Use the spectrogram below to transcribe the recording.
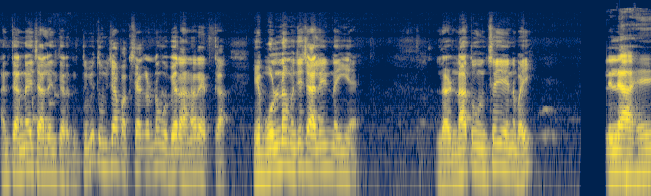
आणि त्यांनाही चॅलेंज करत नाही. तुम्ही तुमच्या पक्षाकडनं उभे राहणार आहेत का? हे बोलणं म्हणजे चॅलेंज नाही आहे लढणार तर उंच येईन भाई. केलेले आहे.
